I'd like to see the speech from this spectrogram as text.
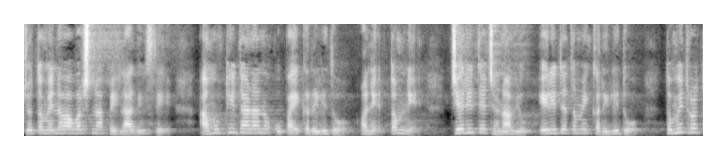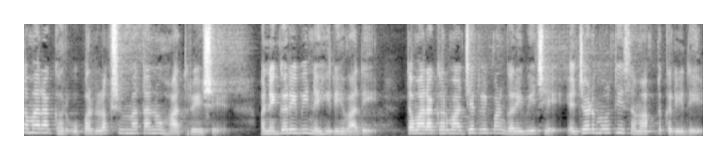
જો તમે નવા વર્ષના પહેલા દિવસે આ મુઠ્ઠી દાણાનો ઉપાય કરી લીધો અને તમને જે રીતે જણાવ્યું એ રીતે તમે કરી લીધો, તો મિત્રો તમારા ઘર ઉપર લક્ષ્મી માતાનો હાથ રહેશે અને ગરીબી નહીં રહેવા દે. તમારા ઘરમાં જેટલી પણ ગરીબી છે, એ જડમૂળથી સમાપ્ત કરી દે.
